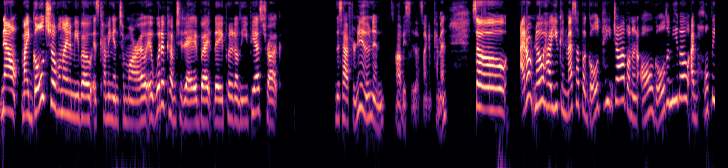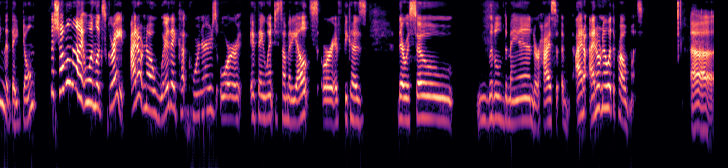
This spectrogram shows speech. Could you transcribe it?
Now, my gold Shovel Knight amiibo is coming in tomorrow. It would have come today, but they put it on the UPS truck this afternoon, and obviously that's not going to come in. So I don't know how you can mess up a gold paint job on an all gold amiibo. I'm hoping that they don't. The Shovel Knight one looks great. I don't know where they cut corners or if they went to somebody else or if because there was so little demand or high. I don't. I don't know what the problem was. Uh,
